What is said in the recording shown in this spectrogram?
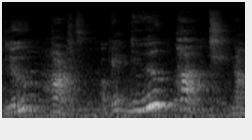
blue heart. Okay. Blue heart. Now,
